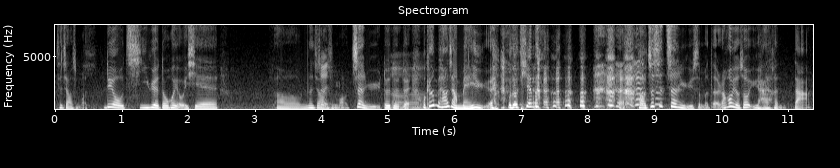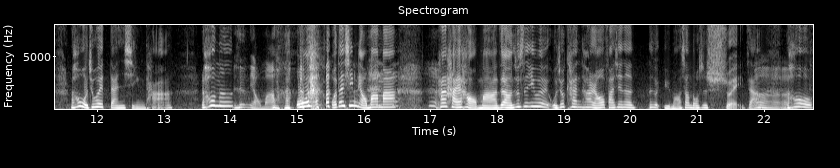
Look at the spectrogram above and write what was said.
这叫什么六七月都会有一些。嗯，那叫什么阵雨？对对对，我刚刚本来要讲梅雨，我的天哪！好，这是阵雨什么的。然后有时候雨还很大，然后我就会担心它。然后呢，鸟妈妈，我我担心鸟妈妈，它还好吗？这样就是因为我就看它，然后发现那那个羽毛上都是水，这样。然后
